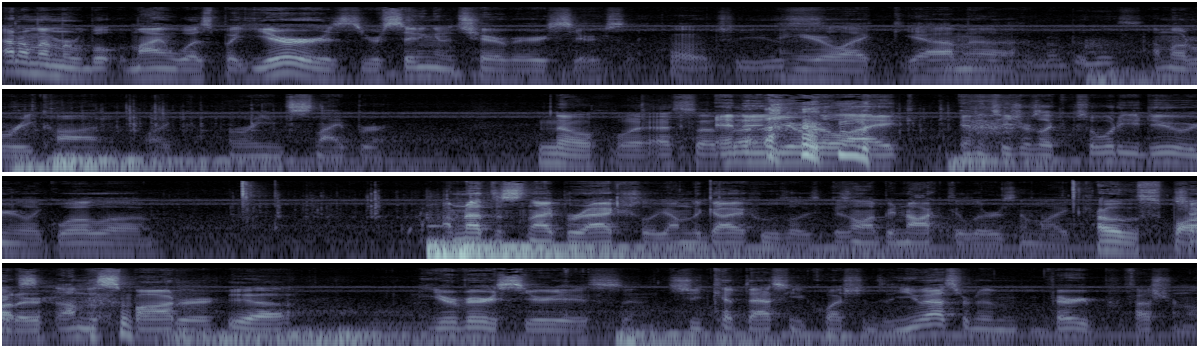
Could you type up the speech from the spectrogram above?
I don't remember what mine was, but yours, you're sitting in a chair very seriously. Oh jeez. And you're like, yeah, I'm a, don't remember this. I'm a recon, like marine sniper. No, wait, I said And that. then you were like, and the teacher's like, so what do you do? And you're like, well, uh, I'm not the sniper actually. I'm the guy who like, is on binoculars and like. oh, the checks- spotter. I'm the spotter. yeah. You're very serious, and she kept asking you questions, and you answered them very professionally.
